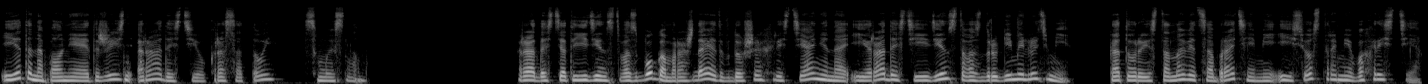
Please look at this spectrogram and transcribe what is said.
и это наполняет жизнь радостью, красотой, смыслом. Радость от единства с Богом рождает в душе христианина и радость единства с другими людьми, которые становятся братьями и сестрами во Христе.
